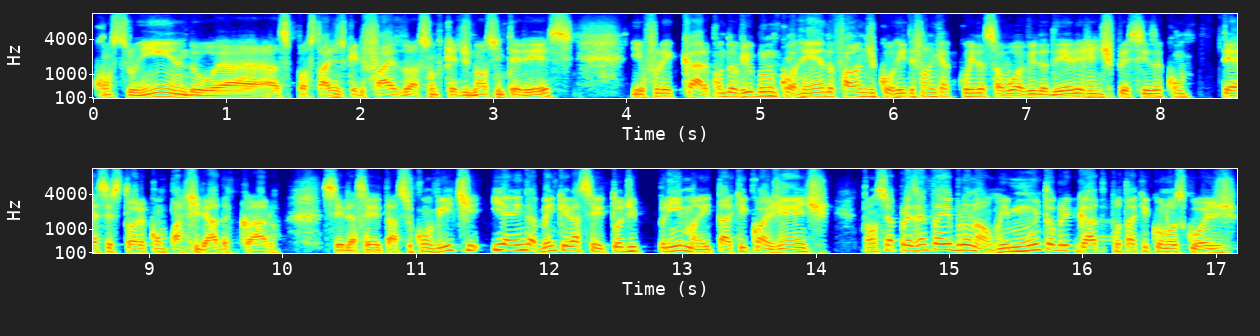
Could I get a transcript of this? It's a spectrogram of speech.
construindo, as postagens que ele faz do assunto que é de nosso interesse. E eu falei, cara, quando eu vi o Bruno correndo, falando de corrida, falando que a corrida salvou a vida dele, a gente precisa ter essa história compartilhada, claro, se ele aceitasse o convite. E ainda bem que ele aceitou de prima e está aqui com a gente. Então se apresenta aí, Brunão. E muito obrigado por estar aqui conosco hoje.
